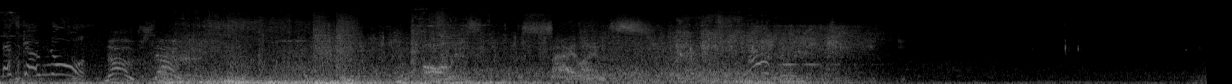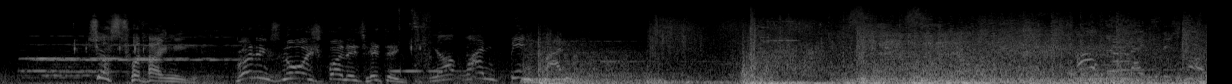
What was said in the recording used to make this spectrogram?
Let's go north. No, south. Silence. Just what I needed. Running's not as fun as hitting. Not one bit fun. I'll do this time.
